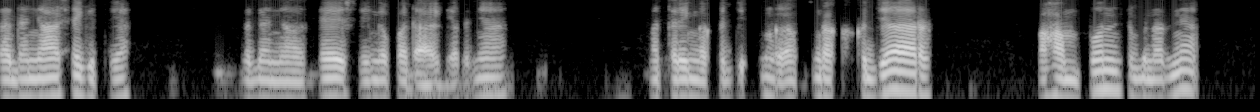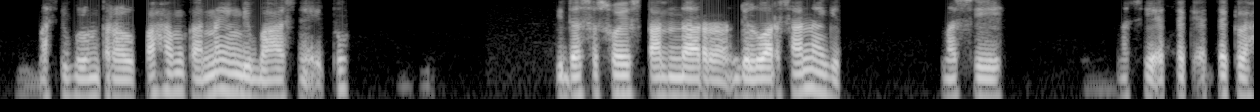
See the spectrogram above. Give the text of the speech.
rada nyalse gitu ya. Rada nyalse sehingga pada akhirnya materi nggak nggak nggak kekejar. Paham pun sebenarnya masih belum terlalu paham karena yang dibahasnya itu tidak sesuai standar di luar sana gitu. Masih masih ecek-ecek lah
